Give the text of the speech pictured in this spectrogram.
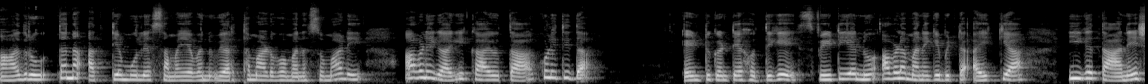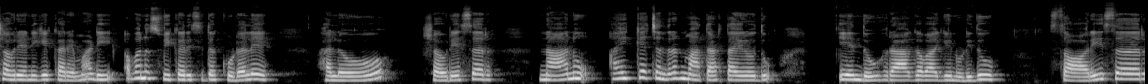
ಆದರೂ ತನ್ನ ಅತ್ಯಮೂಲ್ಯ ಸಮಯವನ್ನು ವ್ಯರ್ಥ ಮಾಡುವ ಮನಸ್ಸು ಮಾಡಿ ಅವಳಿಗಾಗಿ ಕಾಯುತ್ತಾ ಕುಳಿತಿದ್ದ. ಎಂಟು ಗಂಟೆಯ ಹೊತ್ತಿಗೆ ಸ್ವೀಟಿಯನ್ನು ಅವಳ ಮನೆಗೆ ಬಿಟ್ಟ ಐಕ್ಯ ಈಗ ತಾನೇ ಶೌರ್ಯನಿಗೆ ಕರೆ ಮಾಡಿ ಅವನು ಸ್ವೀಕರಿಸಿದ ಕೂಡಲೇ, ಹಲೋ ಶೌರ್ಯ ಸರ್, ನಾನು ಐಕ್ಯ ಚಂದ್ರನ್ ಮಾತಾಡ್ತಾ ಇರೋದು ಎಂದು ರಾಗವಾಗಿ ನುಡಿದು, ಸಾರಿ ಸರ್,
